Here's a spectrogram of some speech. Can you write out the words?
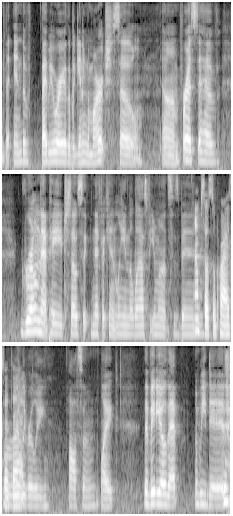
the end of February or the beginning of March. So um, for us to have grown that page so significantly in the last few months has been I'm so surprised at really, that. Really, really awesome. Like the video that we did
